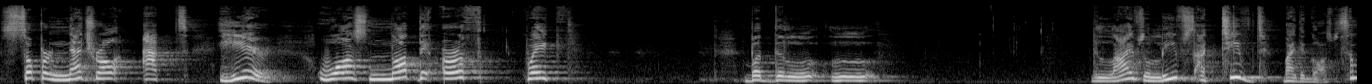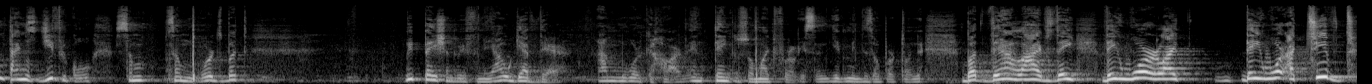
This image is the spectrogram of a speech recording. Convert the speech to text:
supernatural act here was not the earthquake, but the, the lives or lives achieved by the gospel. Sometimes difficult, some, some words, but be patient with me. I'll get there. I'm working hard, and thank you so much for listening. Give me this opportunity. But their lives, they they were like they were achieved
